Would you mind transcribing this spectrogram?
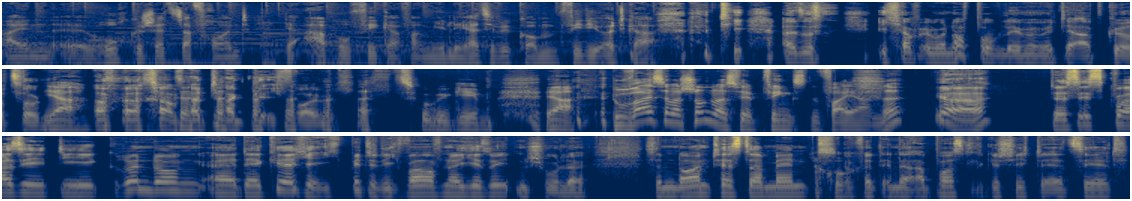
ein äh, hochgeschätzter Freund der Apotheker-Familie. Herzlich willkommen, Fidi Oetker. Die, also ich habe immer noch Probleme mit der Abkürzung. Ja. Aber, aber danke, ich freue mich. Zugegeben. Ja, du weißt aber schon, was wir Pfingsten feiern, ne? Ja, das ist quasi die Gründung äh, der Kirche. Ich bitte dich, ich war auf einer Jesuitenschule. Das Im Neuen Testament Oh. wird in der Apostelgeschichte erzählt,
